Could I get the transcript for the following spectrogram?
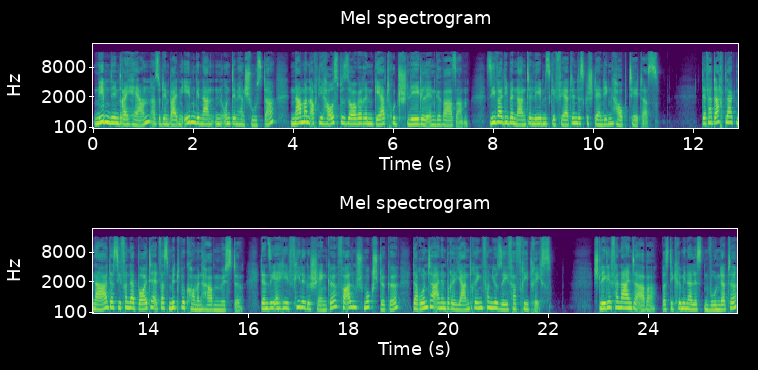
Neben den drei Herren, also den beiden eben genannten und dem Herrn Schuster, nahm man auch die Hausbesorgerin Gertrud Schlegel in Gewahrsam. Sie war die benannte Lebensgefährtin des geständigen Haupttäters. Der Verdacht lag nahe, dass sie von der Beute etwas mitbekommen haben müsste, denn sie erhielt viele Geschenke, vor allem Schmuckstücke, darunter einen Brillantring von Josefa Friedrichs. Schlegel verneinte aber, was die Kriminalisten wunderte,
